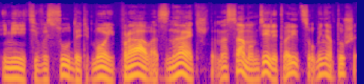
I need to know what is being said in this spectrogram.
имеете вы, сударь мой, право знать, что на самом деле творится у меня в душе,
